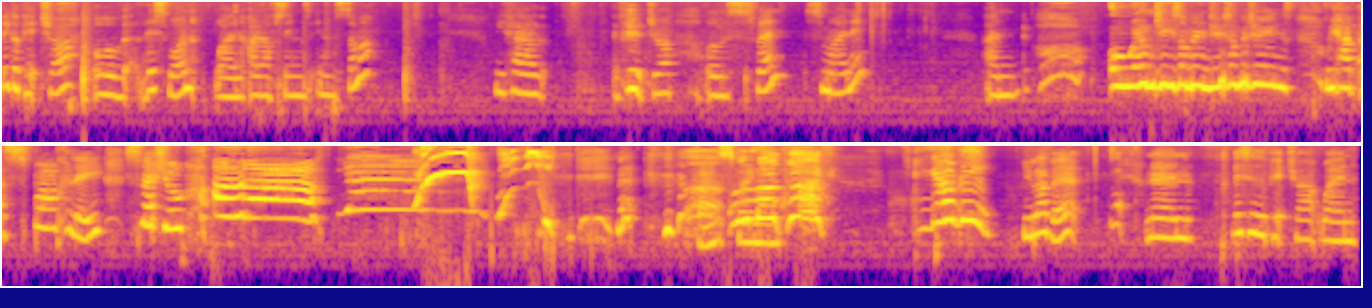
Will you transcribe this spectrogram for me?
bigger picture of this one when Olaf sings in summer. We have a picture of Sven smiling. And oh, OMGs, OMGs, OMGs! We have a sparkly special Olaf! Yay! Look. Don't Oh my god. Yummy. You love it? And then this is a picture when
